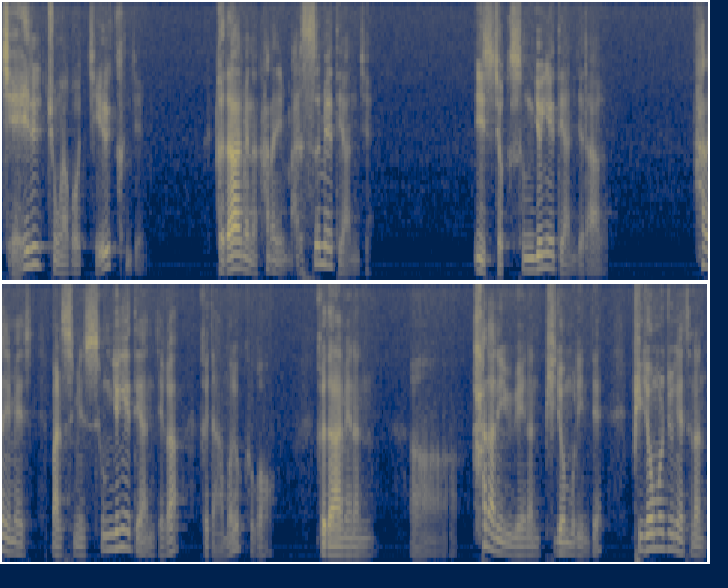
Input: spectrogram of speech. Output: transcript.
제일 중하고 제일 큰 죄입니다. 그 다음에는 하나님 말씀에 대한 죄, 이 즉 성경에 대한 죄라 하나님의 말씀인 성경에 대한 죄가 그 다음으로 크고 그 다음에는 어, 하나님 외에는 피조물인데 피조물 중에서는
